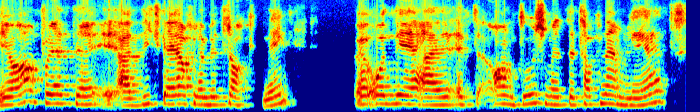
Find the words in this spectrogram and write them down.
Ja, for et, et eh, dikt er iallfall en betraktning. Eh, og det er et annet ord som heter takknemlighet.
